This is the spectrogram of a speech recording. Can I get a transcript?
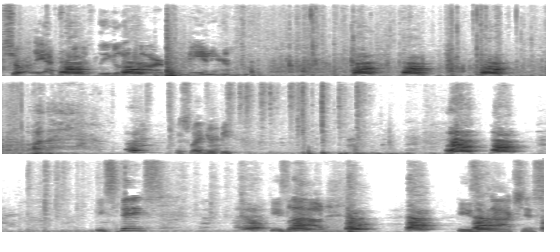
shortly after I was legally barred from being here. Way, Droopy. He stinks. He's loud. He's obnoxious.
